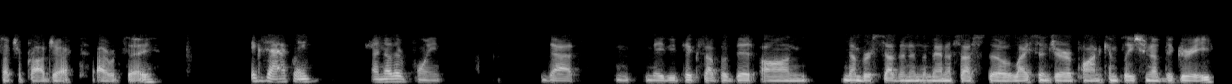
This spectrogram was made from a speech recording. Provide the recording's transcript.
such a project, I would say. Exactly. Another point that m- maybe picks up a bit on number seven in the manifesto, licensure upon completion of degree.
